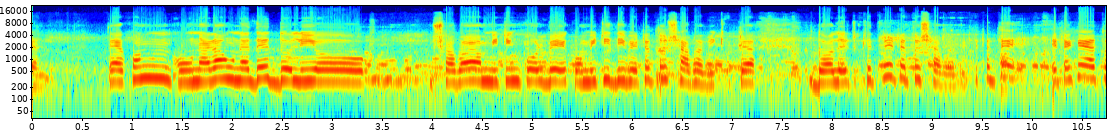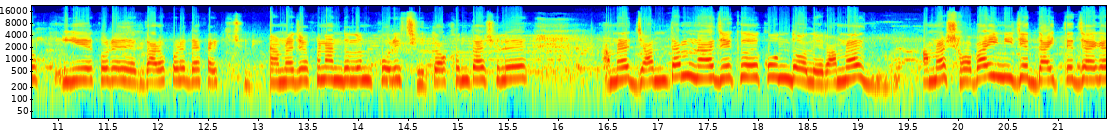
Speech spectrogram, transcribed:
জানি। তো এখন ওনারা ওনাদের দলীয় সভা, মিটিং করবে, কমিটি দিবে, এটা তো স্বাভাবিক। এটা দলের ক্ষেত্রে এটা তো স্বাভাবিক। এটাতে এটাকে এত ইয়ে করে, গাঢ় করে দেখার কিছু নেই। আমরা যখন আন্দোলন করেছি, তখন তো আসলে আমরা জানতাম না যে কোন দলের। আমরা আমরা সবাই নিজের দায়িত্বের জায়গা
